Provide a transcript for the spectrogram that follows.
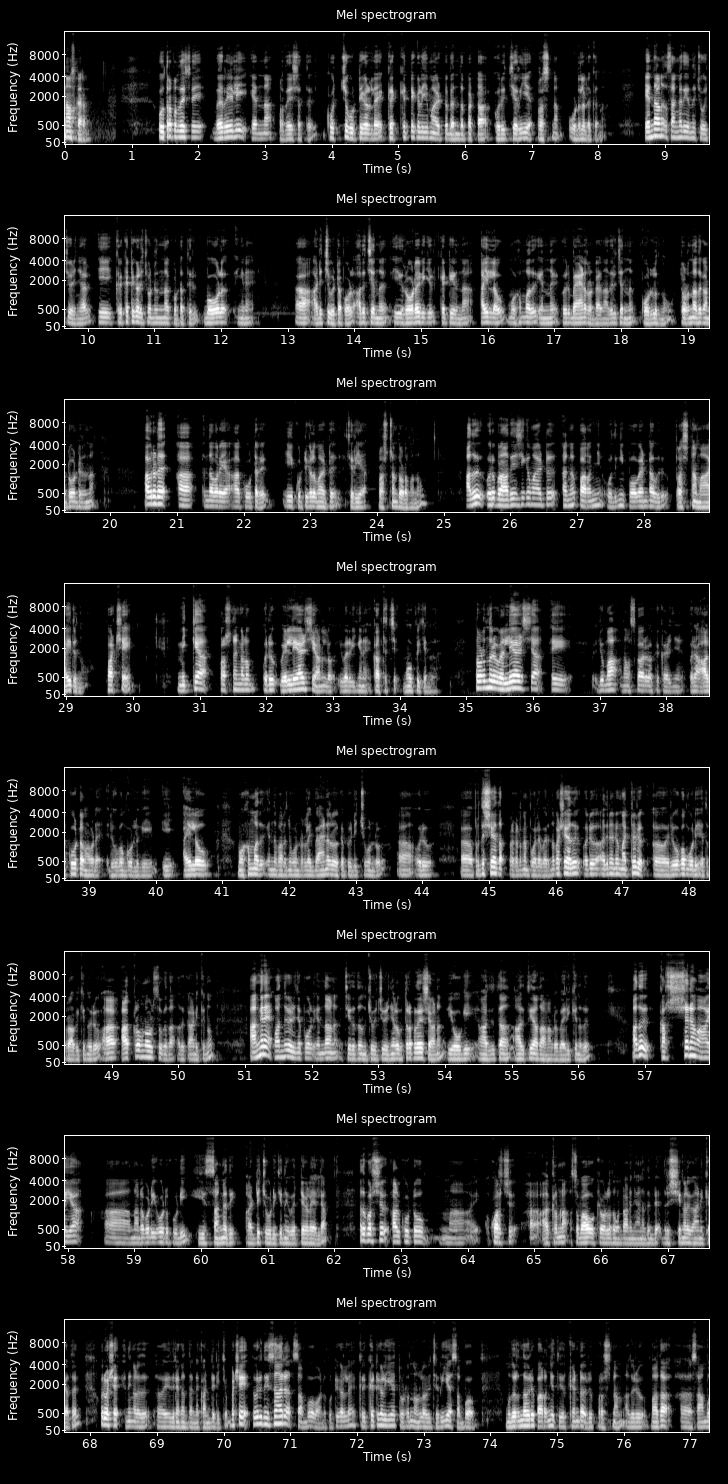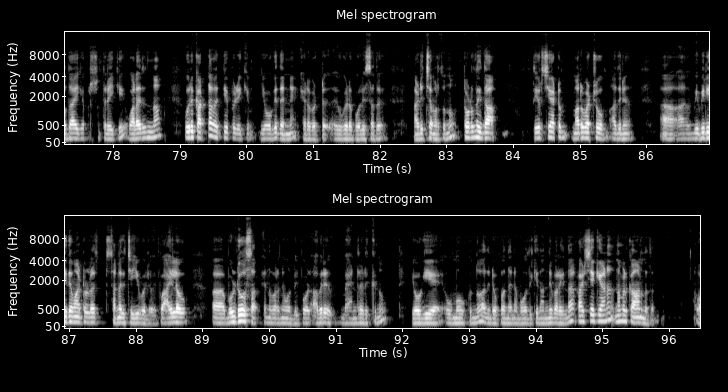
നമസ്കാരം. ഉത്തർപ്രദേശിലെ ബറേലി എന്ന പ്രദേശത്ത് കൊച്ചുകുട്ടികളുടെ ക്രിക്കറ്റ് കളിയുമായിട്ട് ബന്ധപ്പെട്ട ഒരു ചെറിയ പ്രശ്നം ഉടലെടുക്കുന്നത് എന്താണ് സംഗതി എന്ന് ചോദിച്ചു കഴിഞ്ഞാൽ ഈ ക്രിക്കറ്റ് കളിച്ചുകൊണ്ടിരുന്ന കൂട്ടത്തിൽ ബോൾ ഇങ്ങനെ അടിച്ചു വിട്ടപ്പോൾ അത് ചെന്ന് ഈ റോഡരികിൽ കെട്ടിയിരുന്ന ഐ ലവ് മുഹമ്മദ് എന്ന് ഒരു ബാനർ ഉണ്ടായിരുന്നു. അതിൽ ചെന്ന് കൊള്ളുന്നു. തുടർന്ന് അത് കണ്ടുകൊണ്ടിരുന്ന അവരുടെ എന്താ പറയുക ആ കൂട്ടർ ഈ കുട്ടികളുമായിട്ട് ചെറിയ പ്രശ്നം തുടങ്ങുന്നു. അത് ഒരു പ്രാദേശികമായിട്ട് അങ്ങ് പറഞ്ഞ് ഒതുങ്ങി പോവേണ്ട ഒരു പ്രശ്നമായിരുന്നു. പക്ഷേ മിക്ക പ്രശ്നങ്ങളും ഒരു വെള്ളിയാഴ്ചയാണല്ലോ ഇവർ ഇങ്ങനെ കത്തിച്ച് മൂപ്പിക്കുന്നത്. തുടർന്നൊരു വെള്ളിയാഴ്ച ഈ ജുമാ നമസ്കാരമൊക്കെ കഴിഞ്ഞ് ഒരു ആൾക്കൂട്ടം അവിടെ രൂപം കൊള്ളുകയും ഈ ഐ ലവ് മുഹമ്മദ് എന്ന് പറഞ്ഞുകൊണ്ടുള്ള ഈ ബാനറുമൊക്കെ പിടിച്ചുകൊണ്ട് ഒരു പ്രതിഷേധ പ്രകടനം പോലെ വരുന്നു. പക്ഷേ അത് ഒരു അതിനൊരു മറ്റൊരു രൂപം കൂടി അത് പ്രാപിക്കുന്ന ഒരു ആക്രമണോത്സുകത അത് കാണിക്കുന്നു. അങ്ങനെ വന്നു കഴിഞ്ഞപ്പോൾ എന്താണ് ചെയ്തതെന്ന് ചോദിച്ചു കഴിഞ്ഞാൽ ഉത്തർപ്രദേശാണ് യോഗി ആദിത്യ ആദിത്യനാഥാണ് അവിടെ ഭരിക്കുന്നത്. അത് കർശനമായ നടപടിയോടുകൂടി ഈ സംഗതി അടിച്ചോടിക്കുന്ന ഇവറ്റകളെയെല്ലാം. അത് കുറച്ച് ആൾക്കൂട്ടവും കുറച്ച് ആക്രമണ സ്വഭാവമൊക്കെ ഉള്ളതുകൊണ്ടാണ് ഞാനതിന്റെ ദൃശ്യങ്ങൾ കാണിക്കാത്തത്. ഒരുപക്ഷെ നിങ്ങളത് ഇതിനകം തന്നെ കണ്ടിരിക്കും. പക്ഷേ ഒരു നിസാര സംഭവമാണ്. കുട്ടികളുടെ ക്രിക്കറ്റ് കളിയെ തുടർന്നുള്ള ഒരു ചെറിയ സംഭവം. മുതിർന്നവർ പറഞ്ഞു തീർക്കേണ്ട ഒരു പ്രശ്നം അതൊരു മത സാമുദായിക പ്രശ്നത്തിലേക്ക് വളരുന്ന ഒരു ഘട്ടം എത്തിയപ്പോഴേക്കും യോഗി തന്നെ ഇടപെട്ട് യോഗിയുടെ പോലീസ് അത് അടിച്ചമർത്തുന്നു. തുടർന്ന് ഇതാ തീർച്ചയായിട്ടും മറുപക്ഷവും അതിന് വിപരീതമായിട്ടുള്ള സംഗതി ചെയ്യുമല്ലോ. ഇപ്പോൾ ഐ ലവ് ബുൾഡോസർ എന്ന് പറഞ്ഞുകൊണ്ട് ഇപ്പോൾ അവർ ബാനർ എടുക്കുന്നു യോഗിയെ ഉമ്മവെക്കുന്നു അതിന്റെ ഒപ്പം തന്നെ മോദിക്ക് നന്ദി പറയുന്ന കാഴ്ചയൊക്കെയാണ് നമ്മൾ കാണുന്നത്.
